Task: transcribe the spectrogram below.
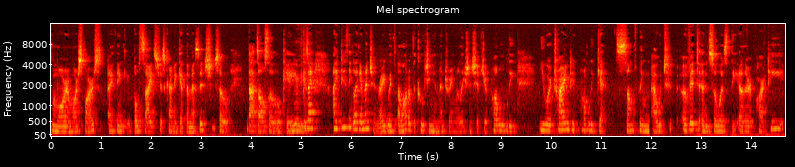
more and more sparse, I think both sides just kind of get the message. So that's also okay mm-hmm. because I I do think, like I mentioned, right, with a lot of the coaching and mentoring relationships, you're probably you were trying to probably get something out of it and so was the other party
